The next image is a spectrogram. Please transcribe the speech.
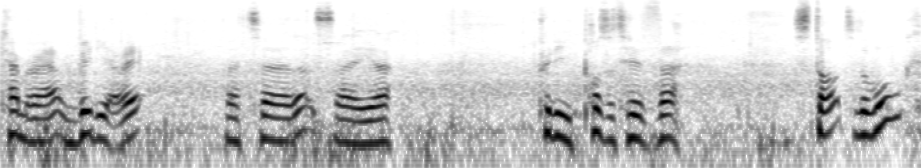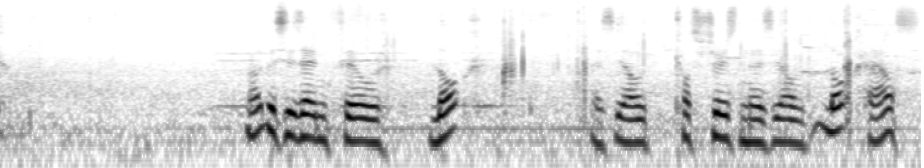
camera out and video it, but uh, that's a uh, pretty positive uh, start to the walk. Right, this is Enfield Lock. There's the old cottages and there's the old lock house,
